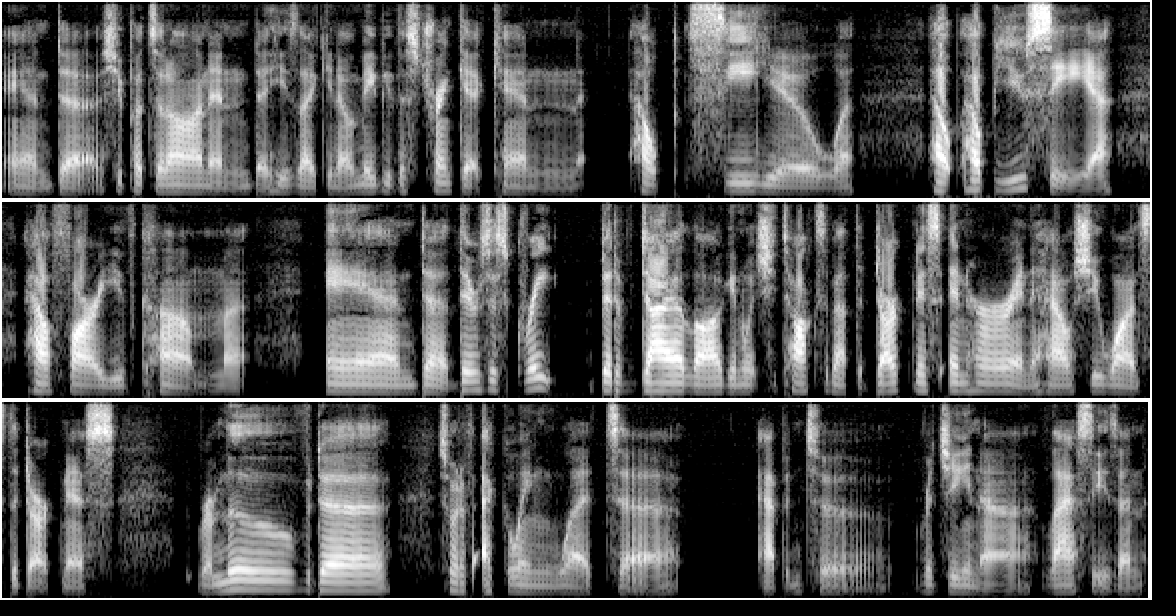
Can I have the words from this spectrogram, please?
And uh, she puts it on, and he's like, you know, maybe this trinket can help see you, help help you see how far you've come and uh, there's this great bit of dialogue in which she talks about the darkness in her and how she wants the darkness removed, uh, sort of echoing what uh, happened to Regina last season.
